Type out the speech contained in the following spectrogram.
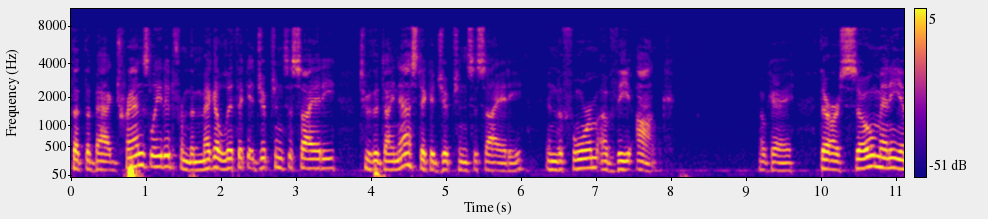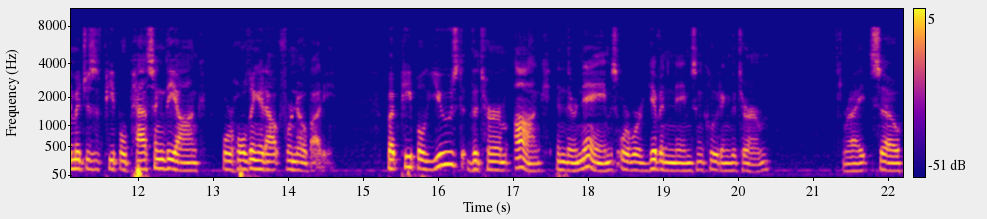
that the bag translated from the megalithic Egyptian society to the dynastic Egyptian society in the form of the Ankh. Okay? There are so many images of people passing the Ankh or holding it out for nobody. But people used the term Ankh in their names or were given names including the term. Right? So,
